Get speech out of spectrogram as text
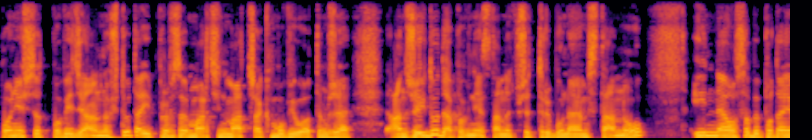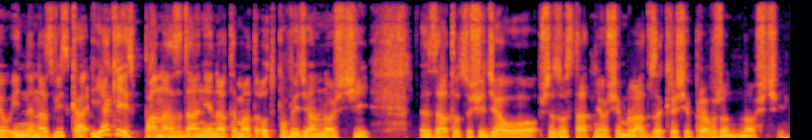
ponieść odpowiedzialność. Tutaj profesor Marcin Matczak mówił o tym, że Andrzej Duda powinien stanąć przed Trybunałem Stanu. Inne osoby podają inne nazwiska. Jakie jest pana zdanie na temat odpowiedzialności za to, co się działo przez ostatnie 8 lat w zakresie praworządności.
